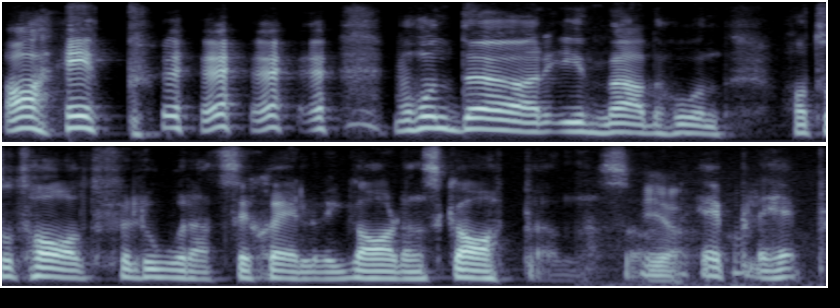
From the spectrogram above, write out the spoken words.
ja, hepp. Men hon dör innan hon har totalt förlorat sig själv i galenskapen. Så ja. hepp hepp.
